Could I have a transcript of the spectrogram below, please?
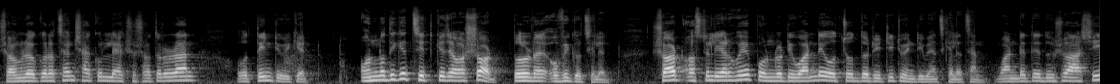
সংগ্রহ করেছেন সাকুল্যে একশো সতেরো রান ও তিনটি উইকেট। অন্যদিকে ছিটকে যাওয়া শট তুলনায় অভিজ্ঞ ছিলেন। শট অস্ট্রেলিয়ার হয়ে পনেরোটি ওয়ানডে ও চোদ্দোটি টি টোয়েন্টি ম্যাচ খেলেছেন। ওয়ানডেতে দুশো আশি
